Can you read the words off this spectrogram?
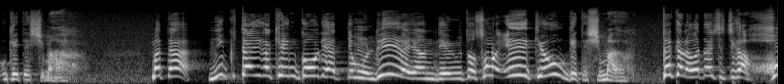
を受けてしまう。また肉体が健康であっても霊が病んでいるとその影響を受けてしまう。だから私たちが本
